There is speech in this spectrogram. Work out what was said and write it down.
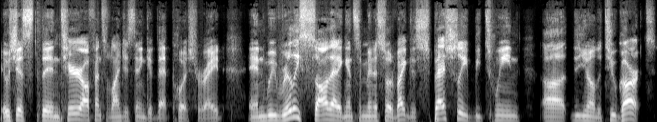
it was just the interior offensive line just didn't get that push, right? And we really saw that against the Minnesota Vikings, especially between uh, you know, the two guards.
